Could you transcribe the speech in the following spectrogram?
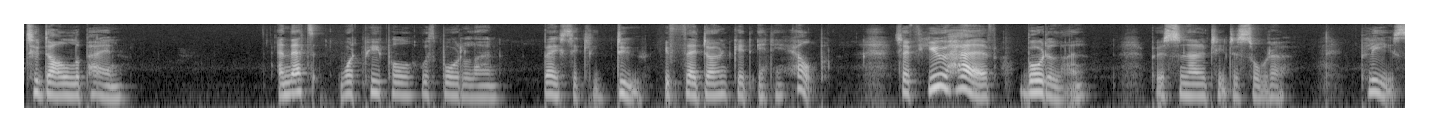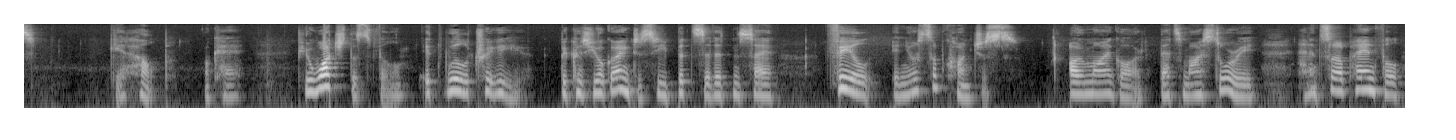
to dull the pain. And that's what people with borderline basically do if they don't get any help. So if you have borderline personality disorder, please get help, okay? If you watch this film, it will trigger you because you're going to see bits of it and say, feel in your subconscious, oh my God, that's my story. And it's so painful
